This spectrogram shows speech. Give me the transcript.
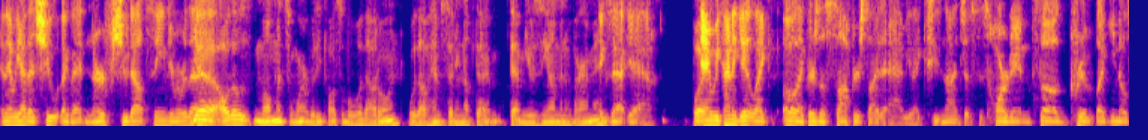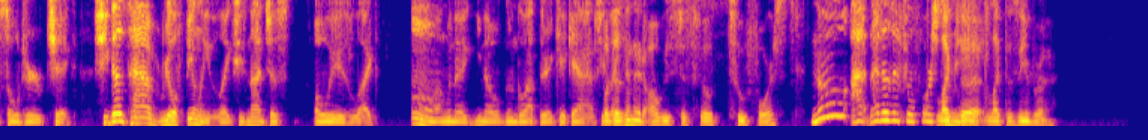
and then we had that shoot like that nerf shootout scene do you remember that Yeah, all those moments weren't really possible without Owen, without him setting up that that museum and environment. Exactly. yeah But and we kind of get like oh like there's a softer side of abby like she's not just this hardened thug crim like you know soldier chick she does have real feelings like she's not just always like oh i'm gonna you know gonna go out there and kick ass she's but like, doesn't it always just feel too forced? no I, that doesn't feel forced Like to me the like the zebra,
